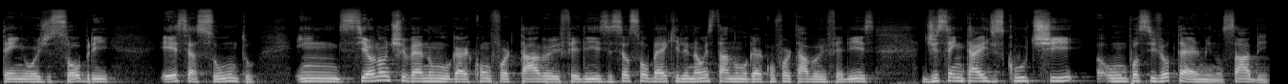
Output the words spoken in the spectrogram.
tenho hoje sobre esse assunto, em se eu não estiver num lugar confortável e feliz, e se eu souber que ele não está num lugar confortável e feliz, de sentar e discutir um possível término, sabe?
